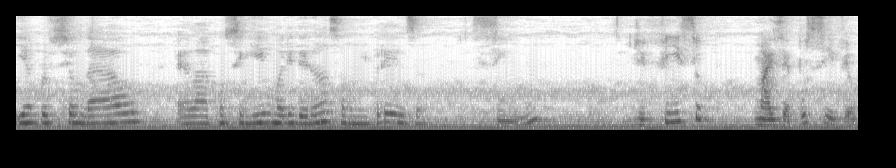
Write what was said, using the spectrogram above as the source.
e a profissional ela conseguir uma liderança numa empresa? Sim, difícil, mas é possível.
